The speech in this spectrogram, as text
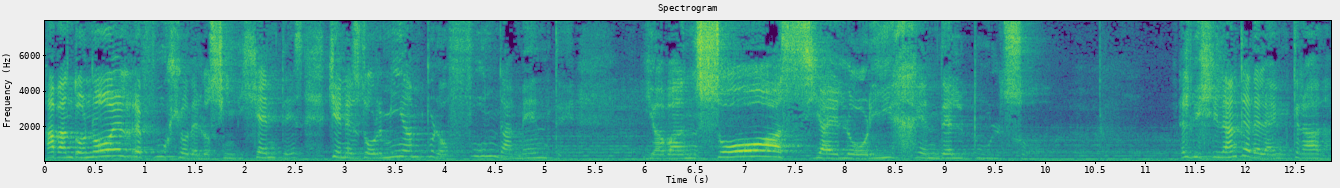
Abandonó el refugio de los indigentes, quienes dormían profundamente, y avanzó hacia el origen del pulso. El vigilante de la entrada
